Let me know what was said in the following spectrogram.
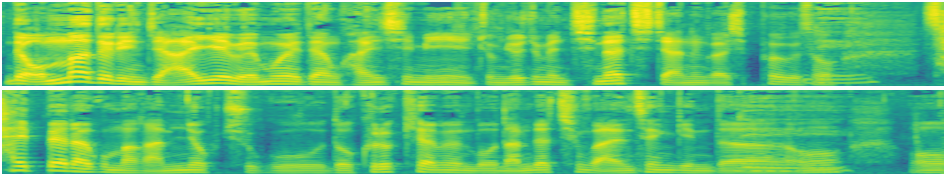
근데 엄마들이 이제 아이의 외모에 대한 관심이 좀 요즘엔 지나치지 않은가 싶어요. 그래서 네. 살 빼라고 막 압력 주고 너 그렇게 하면 뭐 남자친구 안 생긴다. 네. 어, 어,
